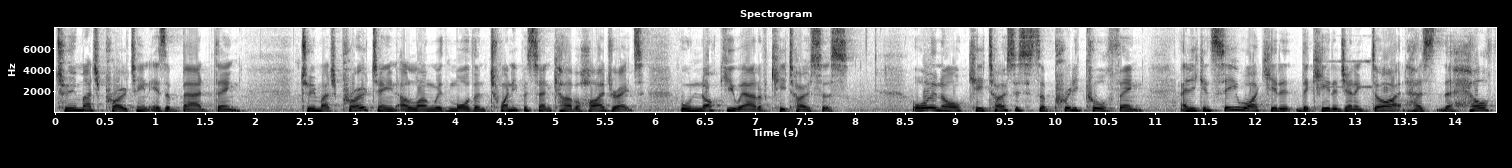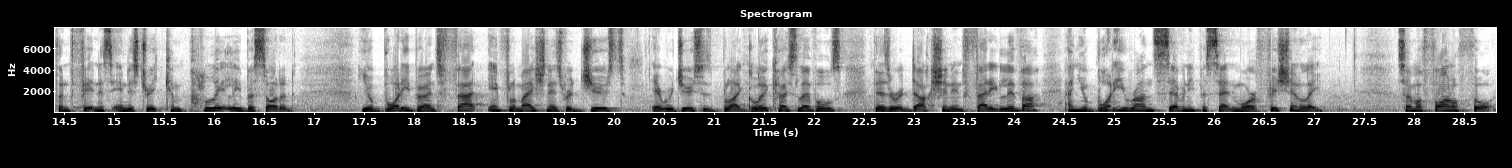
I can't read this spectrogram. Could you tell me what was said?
too much protein is a bad thing. Too much protein, along with more than 20% carbohydrates, will knock you out of ketosis. All in all, ketosis is a pretty cool thing, and you can see why keto- the ketogenic diet has the health and fitness industry completely besotted. Your body burns fat, inflammation is reduced, it reduces blood glucose levels, there's a reduction in fatty liver, and your body runs 70% more efficiently. So, my final thought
